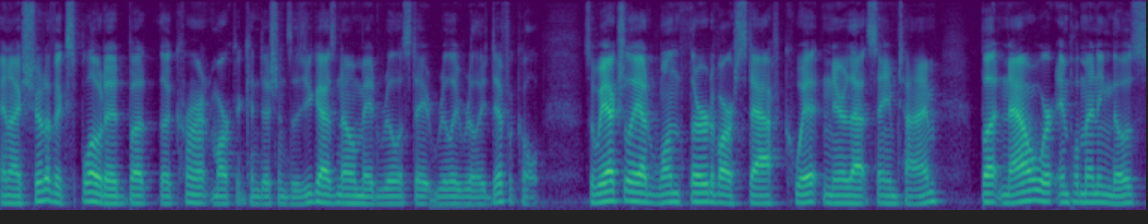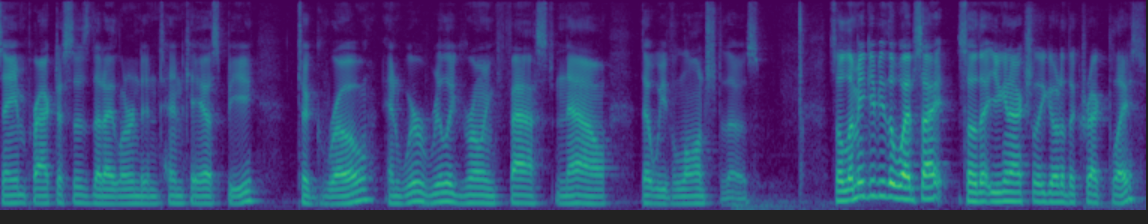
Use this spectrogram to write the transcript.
and I should have exploded, but the current market conditions, as you guys know, made real estate really, really difficult. So we actually had one third of our staff quit near that same time. But now we're implementing those same practices that I learned in 10KSB to grow, and we're really growing fast now that we've launched those. So let me give you the website so that you can actually go to the correct place.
